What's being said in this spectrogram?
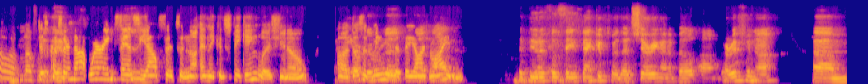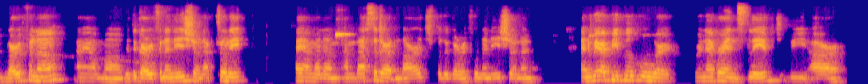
Oh, lovely. Just because they're not wearing fancy outfits and not and they can speak English, you know, uh, doesn't mean that they aren't mine. The beautiful thing. Thank you for that sharing, Anabel. Um, Garifuna, um, Garifuna. I am uh, with the Garifuna Nation. Actually, I am an um, ambassador at large for the Garifuna Nation, and and we are people who were were never enslaved. We are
